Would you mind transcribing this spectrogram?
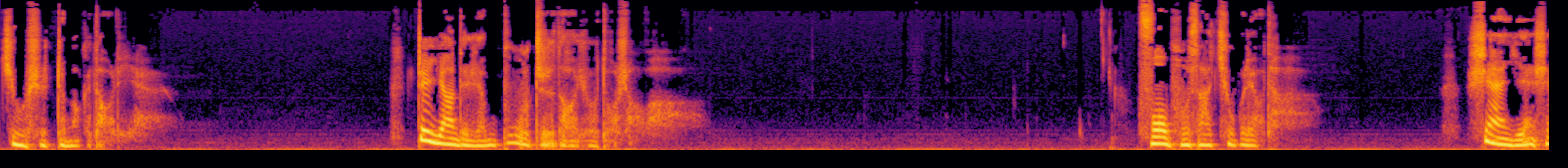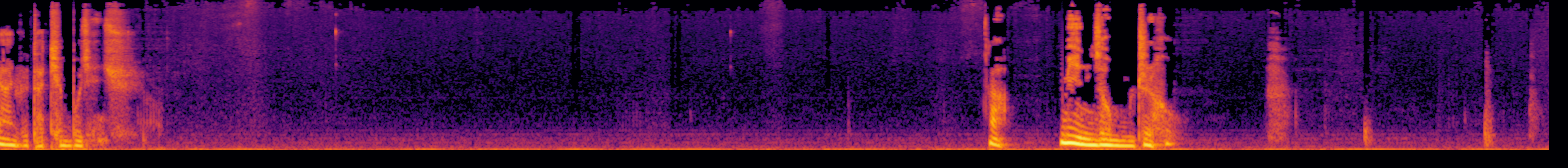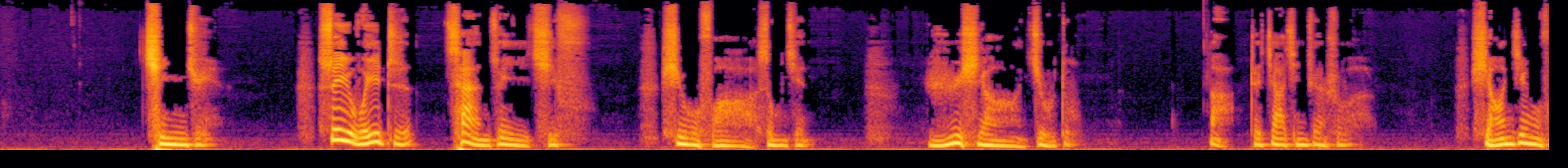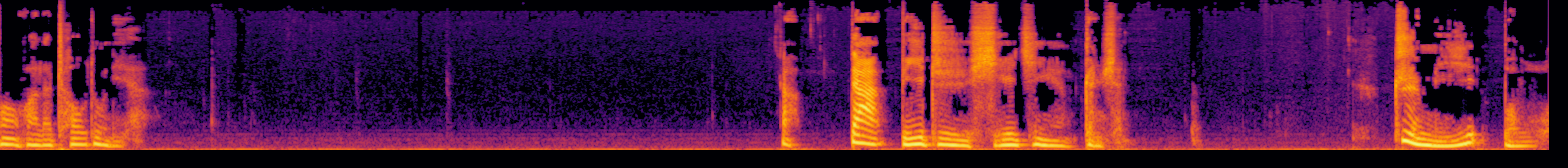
就是这么个道理。这样的人不知道有多少啊！佛菩萨救不了他，善言善语他听不进去啊！命中之后，清绝。虽为之忏罪祈福，修法诵经，余香救度。啊，这家亲眷属啊，想尽方法来超度你啊！但必之邪见更深，至迷不悟。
